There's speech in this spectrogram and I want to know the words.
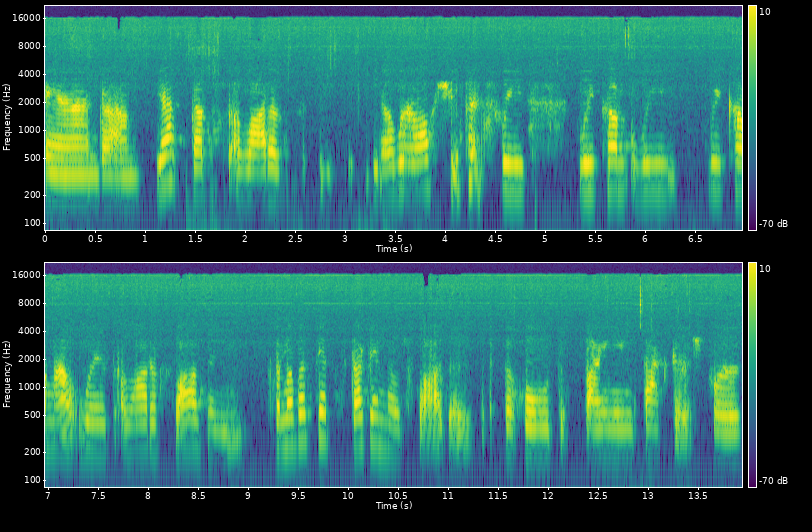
And um, yeah, that's a lot of you know we're all humans. We we come we we come out with a lot of flaws and some of us get stuck in those flaws as the whole defining factors for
